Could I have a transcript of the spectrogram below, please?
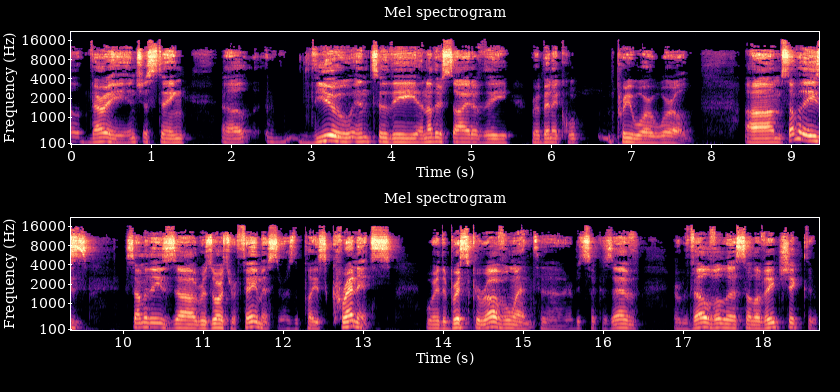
a very interesting uh, view into the another side of the rabbinic pre-war world. Um, some of these some of these uh, resorts were famous. There was the place Krenitz, where the Brisker Rav went. Uh, Rabbi Zev, Rabbi Velvela Soloveitchik,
